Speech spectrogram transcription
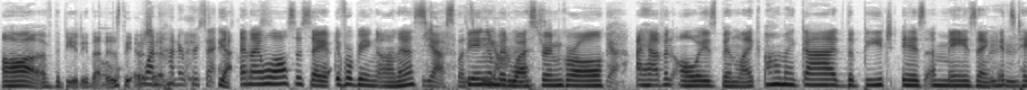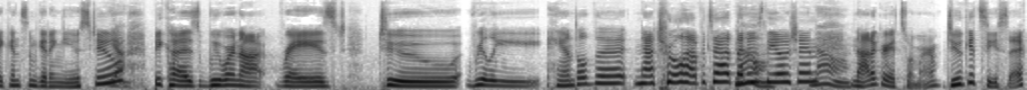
awe of the beauty that is the ocean. 100%, Yeah. And I will also say, if we're being honest, Yes, being be a honest. Midwestern girl, Yeah. I haven't always been like, oh my God, the beach is amazing. It's taken some getting used to Mm-hmm. Yeah. because we were not raised to really handle the natural habitat that is No, the ocean. no. Not a great swimmer. Do get seasick,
